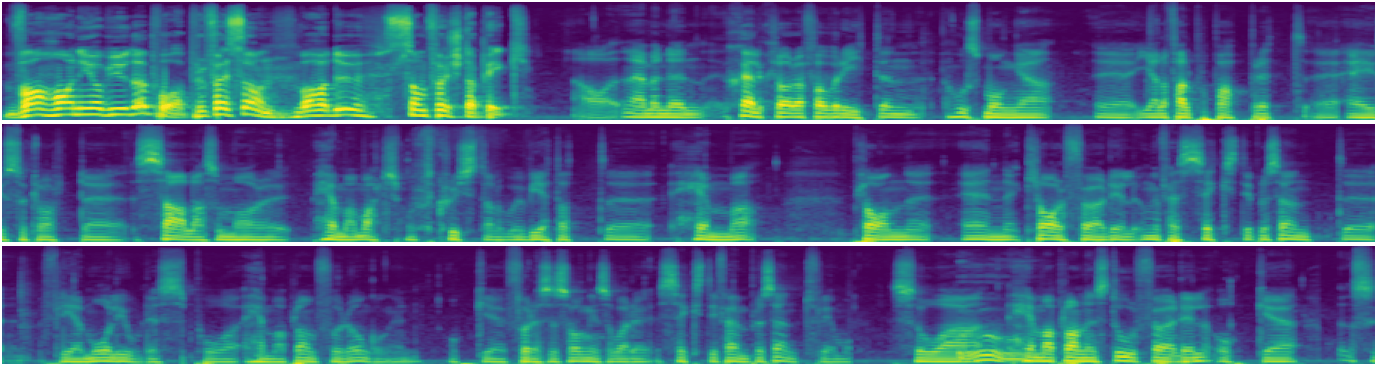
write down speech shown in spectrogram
Vad har ni att bjuda på? Professorn, vad har du som första pick? Ja, nej men den självklara favoriten hos många, i alla fall på pappret, eh, är ju såklart eh, Salah som har hemmamatch mot Crystal. Och vi vet att eh, hemmaplan är en klar fördel. Ungefär 60% eh, fler mål gjordes på hemmaplan förra omgången. Och eh, förra säsongen så var det 65% fler mål. Så eh, Ooh. hemmaplan är en stor fördel och eh, s-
